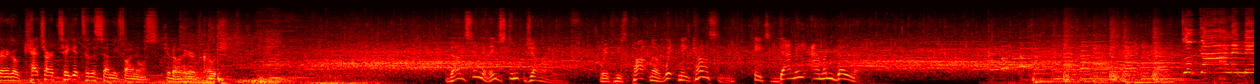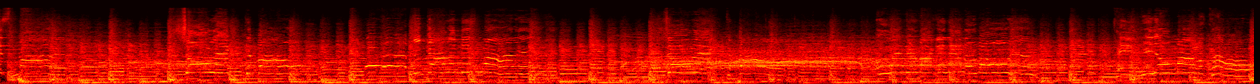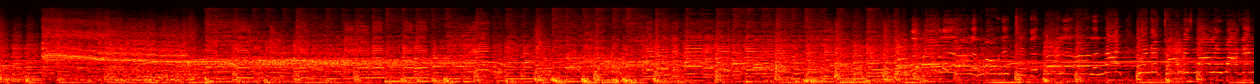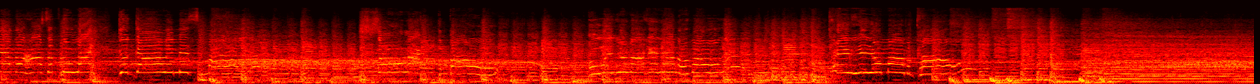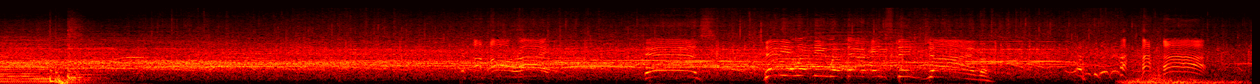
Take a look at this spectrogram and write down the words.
We're going to go catch our ticket to the semifinals. Get over here, coach. Dancing an instant jive. With his partner Witney Carson, it's Danny Amendola. And Witney with their instant jive.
